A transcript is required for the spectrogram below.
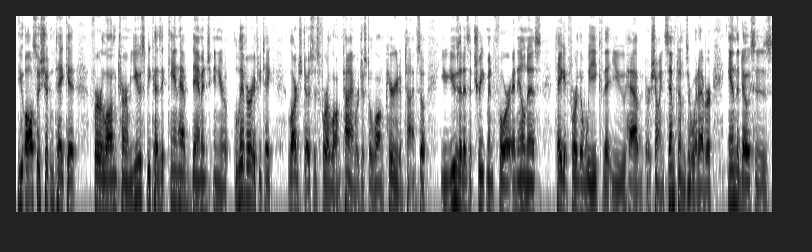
You also shouldn't take it for long term use because it can have damage in your liver if you take large doses for a long time or just a long period of time. So you use it as a treatment for an illness, take it for the week that you have or showing symptoms or whatever, and the doses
